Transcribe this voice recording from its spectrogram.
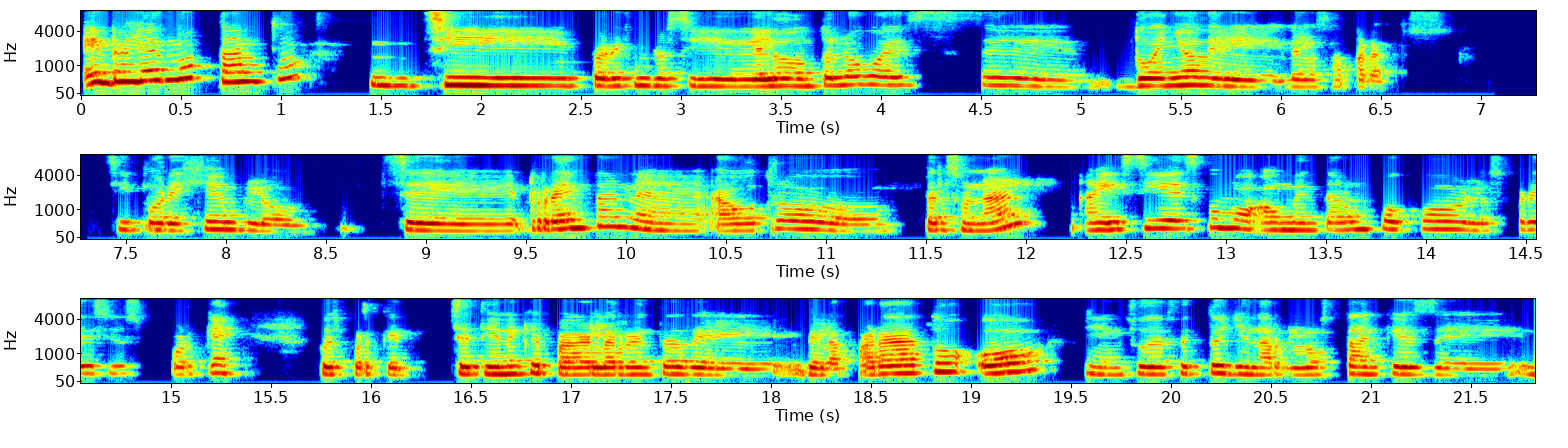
en realidad no tanto. Si, por ejemplo, si el odontólogo es eh, dueño de los aparatos, si, por ejemplo, se rentan a, otro personal, ahí sí es como aumentar un poco los precios. ¿Por qué? Pues porque se tiene que pagar la renta del, aparato o, en su defecto, llenar los tanques de,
